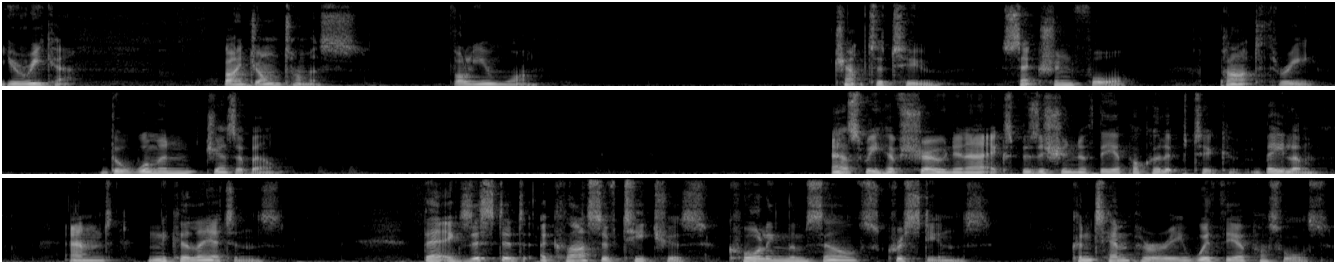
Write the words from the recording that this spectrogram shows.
Eureka by John Thomas, Volume 1. Chapter 2, Section 4, Part 3 The Woman Jezebel. As we have shown in our exposition of the apocalyptic Balaam and Nicolaitans, there existed a class of teachers calling themselves Christians contemporary with the apostles,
